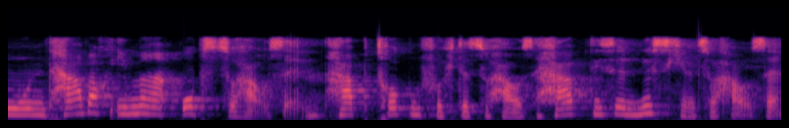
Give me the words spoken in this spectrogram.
Und habe auch immer Obst zu Hause, habe Trockenfrüchte zu Hause, habe diese Nüsschen zu Hause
